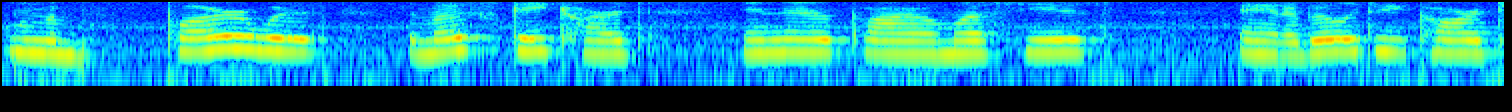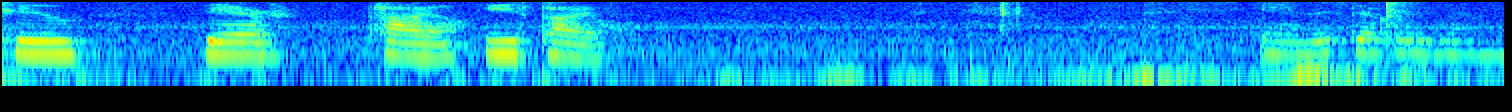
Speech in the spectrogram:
when the player with the most gate cards in their pile must use an ability card to their pile. Use pile. And this Bakugan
